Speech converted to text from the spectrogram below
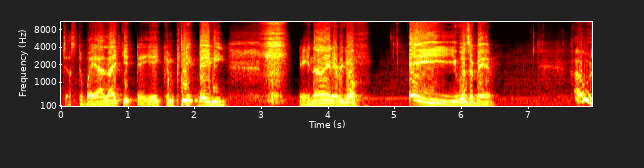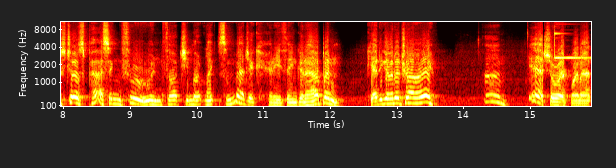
Just the way I like it. Day 8 complete, baby. Day 9, here we go. Hey, Wizard Man. I was just passing through and thought you might like some magic. Anything could happen. Care to give it a try? Um, yeah, sure, why not?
